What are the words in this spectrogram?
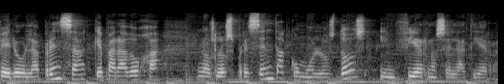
Pero la prensa, qué paradoja, nos los presenta como los dos infiernos en la tierra.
